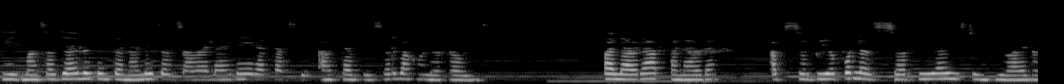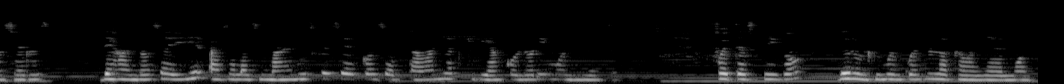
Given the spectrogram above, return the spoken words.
que más allá de los ventanales danzaba el aire del atardecer bajo los robles. Palabra a palabra, absorbido por la sórdida distintiva de los héroes, dejándose ir hacia las imágenes que se concertaban y adquirían color y movimiento. Fue testigo del último encuentro en la cabaña del monte.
